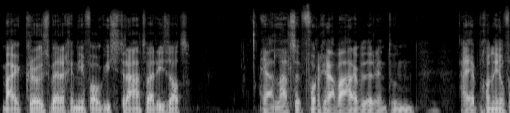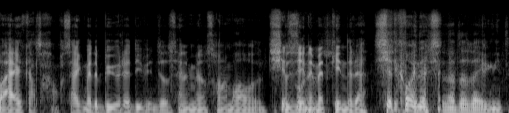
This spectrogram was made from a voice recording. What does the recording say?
maar Kreuzberg, in ieder geval ook die straat waar hij zat. Ja, laatste, vorig jaar waren we er en toen. Hij heeft gewoon heel veel. Hij had gewoon gezeik met de buren. Die, dat zijn inmiddels gewoon allemaal gezinnen met kinderen. Shitcoiners, nou, dat weet ik niet.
